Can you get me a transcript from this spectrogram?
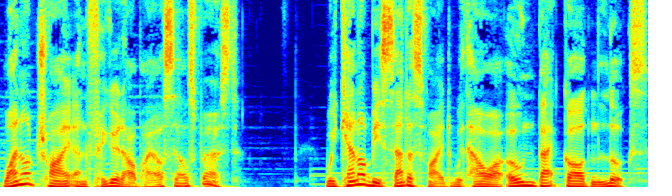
why not try and figure it out by ourselves first? We cannot be satisfied with how our own back garden looks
